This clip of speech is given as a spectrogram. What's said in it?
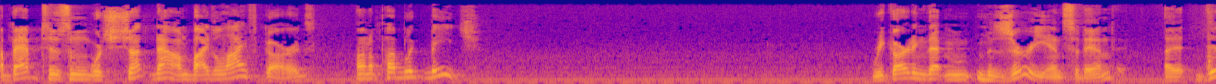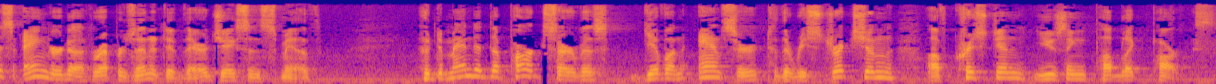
a baptism was shut down by lifeguards on a public beach. Regarding that Missouri incident, uh, this angered a representative there, Jason Smith, who demanded the Park Service give an answer to the restriction of Christian using public parks.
